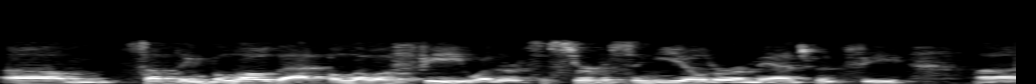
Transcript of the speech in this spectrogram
um, something below that, below a fee, whether it's a servicing yield or a management fee. Uh,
